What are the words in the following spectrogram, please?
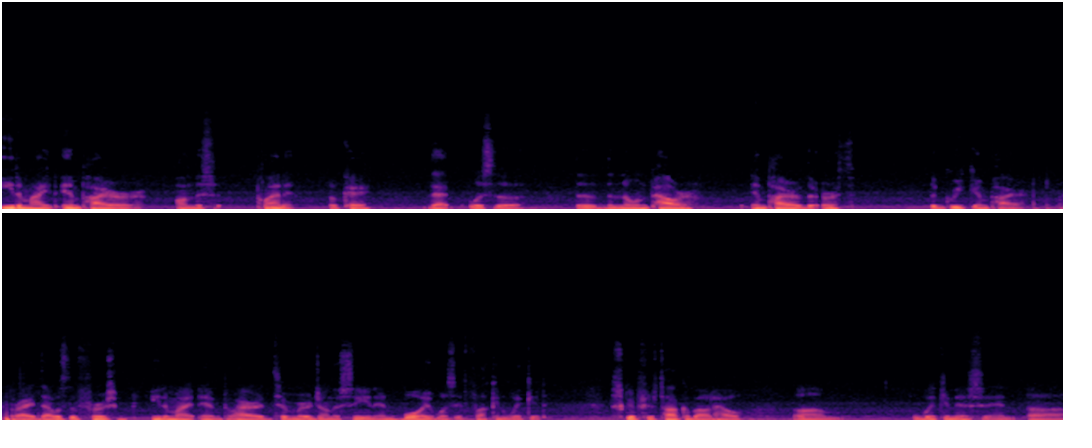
Edomite empire on this planet, okay, that was the the the known power empire of the earth, the Greek Empire, right? That was the first Edomite empire to emerge on the scene, and boy, was it fucking wicked. Scriptures talk about how um, wickedness and uh,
